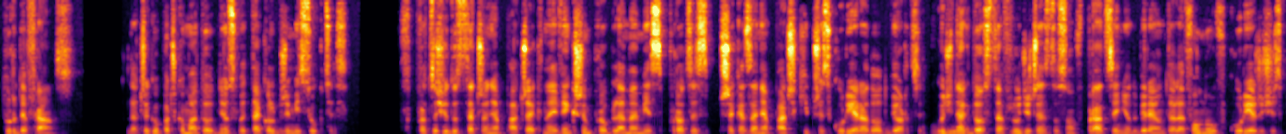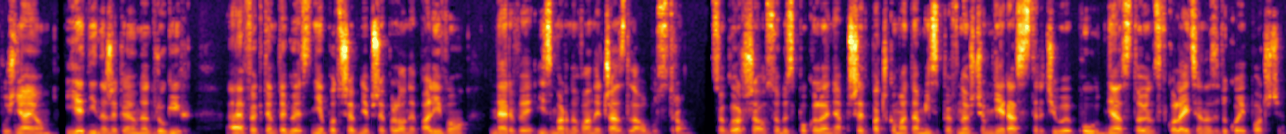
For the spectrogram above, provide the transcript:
Tour de France. Dlaczego paczkomaty odniosły tak olbrzymi sukces? W procesie dostarczania paczek największym problemem jest proces przekazania paczki przez kuriera do odbiorcy. W godzinach dostaw ludzie często są w pracy, nie odbierają telefonów, kurierzy się spóźniają, jedni narzekają na drugich, a efektem tego jest niepotrzebnie przepalone paliwo, nerwy i zmarnowany czas dla obu stron. Co gorsza, osoby z pokolenia przed paczkomatami z pewnością nieraz straciły pół dnia stojąc w kolejce na zwykłej poczcie.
